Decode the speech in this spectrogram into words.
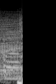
Bye.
